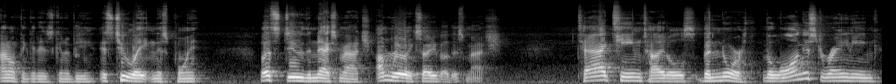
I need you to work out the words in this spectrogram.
I don't think it is going to be. It's too late in this point. Let's do the next match. I'm really excited about this match. Tag team titles: The North, the longest reigning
